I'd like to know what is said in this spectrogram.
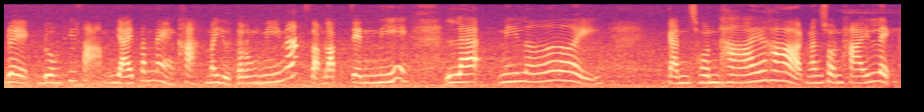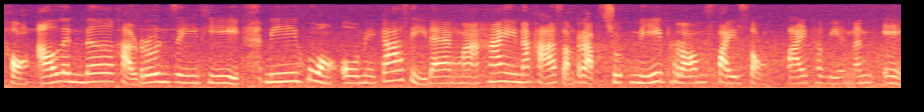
เบรกดวงที่ 3 ย้ายตำแหน่งค่ะ มาอยู่ตรงนี้นะสำหรับเจนนี้ และนี่เลย กันชนท้ายค่ะ กันชนท้ายเหล็กของ Outlander ค่ะ รุ่น GT มีห่วงโอเมก้าสีแดงมาให้นะคะสำหรับชุดนี้พร้อมไฟส่องป้ายทะเบียนนั่นเอง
